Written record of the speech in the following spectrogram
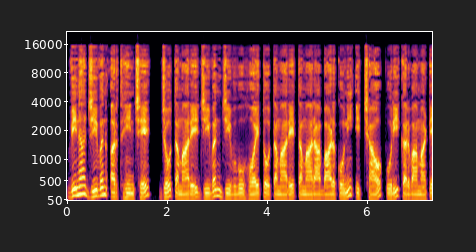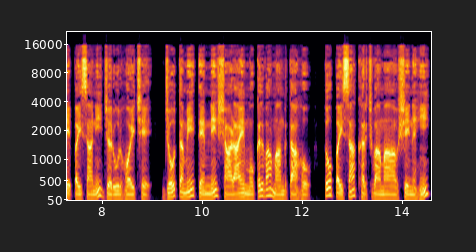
વિના જીવન અર્થહીન છે. જો તમારે જીવન જીવવું હોય તો તમારે તમારા બાળકોની ઈચ્છાઓ પૂરી કરવા માટે પૈસાની જરૂર હોય છે. જો તમે તેમને શાળાએ મોકલવા માંગતા હો, તો પૈસા ખર્ચવામાં આવશે નહીં.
